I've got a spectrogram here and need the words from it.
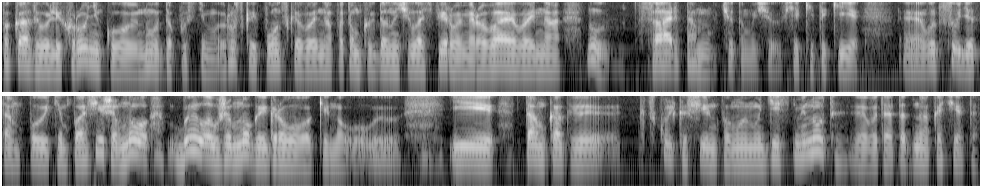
показывали хронику, ну, допустим, русско-японская война, потом, когда началась Первая мировая война, ну, царь, там, что там еще, всякие такие. Э, Вот судя там по этим, по афишам, но было уже много игрового кино. Э, И там как, э, сколько фильм, по-моему, 10 минут, вот эта одна кассета.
